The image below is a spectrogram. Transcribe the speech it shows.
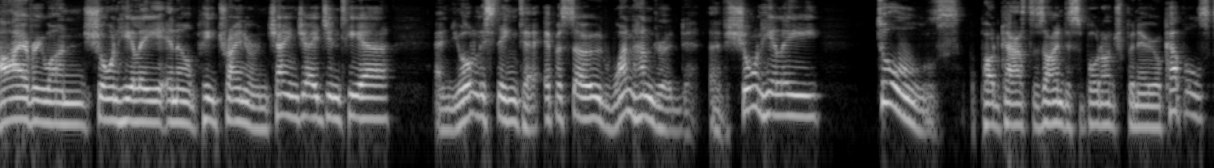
Hi everyone, Sean Healy, NLP trainer and change agent here, and you're listening to episode 100 of Sean Healy Tools, a podcast designed to support entrepreneurial couples,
